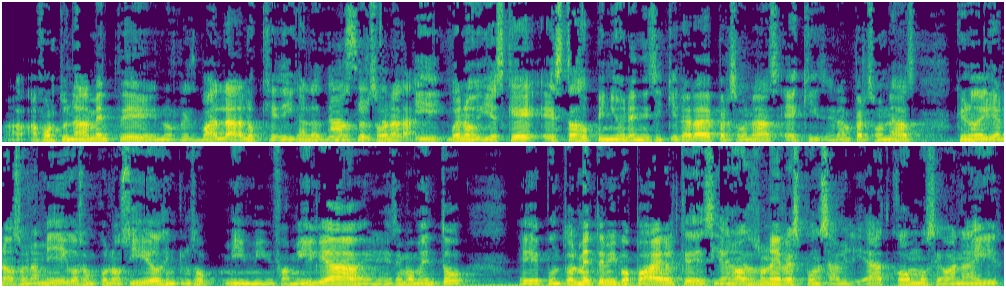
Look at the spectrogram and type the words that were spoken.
Afortunadamente nos resbala lo que digan las demás ah, personas. Y bueno, y es que estas opiniones ni siquiera eran de personas X, eran personas que uno diría, no, son amigos, son conocidos, incluso mi, mi familia en ese momento eh, puntualmente mi papá era el que decía, no, eso es una irresponsabilidad, ¿cómo se van a ir?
